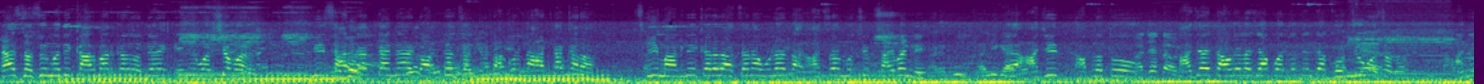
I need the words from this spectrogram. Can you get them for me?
ह्या ससूनमध्ये कारभार करत होते गेली वर्षभर. मी सातत्यानं डॉक्टर संजीव ठाकूरना अटक करा ही मागणी करत असताना उलट हसन मुश्रीफ साहेबांनी हे अजित आपलं तो अजय तावरेला ज्या पद्धतीने त्या खोटू बसवलं आणि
